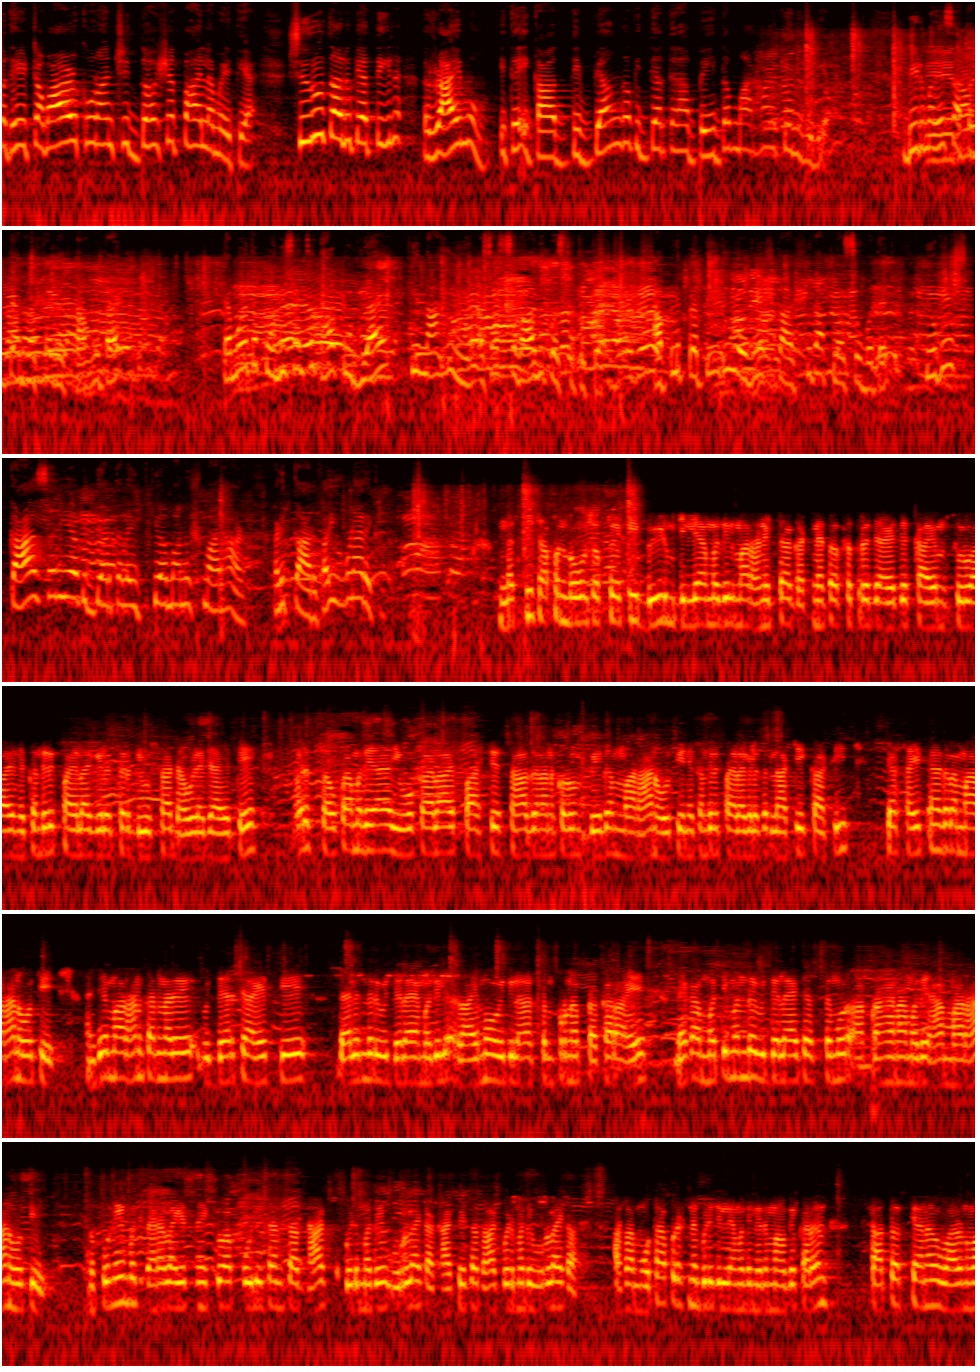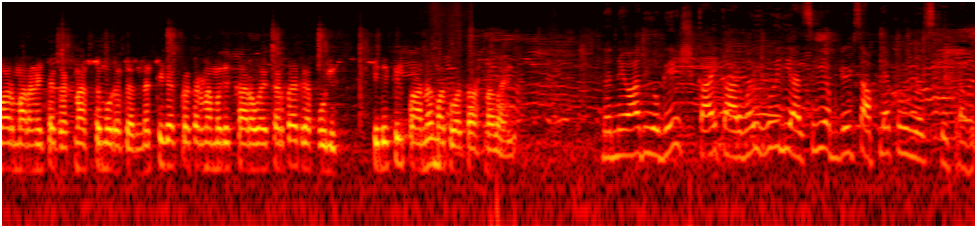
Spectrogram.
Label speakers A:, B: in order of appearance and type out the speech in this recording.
A: बीडमध्ये टवाळखोरांची दहशत पाहायला मिळते शिरूर तालुक्यातील रायमो इथे एका दिव्यांग विद्यार्थ्याला बेदम मारहाण केली गेली आहे. बीडमध्ये सातत्यानं घटना होत त्यामुळे आता पोलिसांचा धाक उरलाय की नाही असा सवाल उपस्थित होतोय. आपले प्रतिनिधी योगेश काशीद आपल्यासोबत आहेत. योगेश का झाली या विद्यार्थ्याला इतकी अमानुष मारहाण आणि कारवाई होणार आहे का?
B: नक्कीच आपण बघू शकतोय की बीड जिल्ह्यामधील मारहाणीच्या घटनेचं सत्र जे आहे ते कायम सुरू आहे. एकंदरीत पाहायला गेलं तर दिवसा ढवळे जे आहे ते भर चौकामध्ये या युवकाला पाच ते सहा जणांकडून बेदम मारहाण होती. आणि एकंदरीत पाहायला गेलं तर लाठी काठी या साहित्याने त्याला मारहाण होती. आणि जे मारहाण करणारे विद्यार्थी आहेत ते जालंधर विद्यालयामधील रायमो येथील हा संपूर्ण प्रकार आहे. एका मतिमंद विद्यालयाच्या समोर प्रांगणामध्ये हा मारहाण होती. पण मध्ये धरायला येत नाही किंवा पोलिसांचा धाक बीडमध्ये उरलाय का? खाकेचा धाक बीडमध्ये उरलाय का? असा मोठा प्रश्न बीड जिल्ह्यामध्ये निर्माण होते. कारण सातत्यानं वारंवार मारण्याच्या घटना समोर येतात. नक्की या प्रकरणामध्ये कारवाई करतायत का पोलीस? हे देखील पाहणं महत्वाचं असणार आहे.
A: धन्यवाद योगेश. काय कारवाई होईल याचेही अपडेट्स आपल्याकडूनच घेत राहू.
